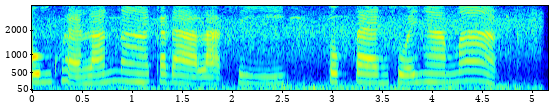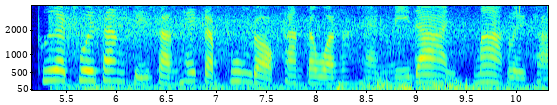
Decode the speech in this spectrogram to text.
คมแขวนล้านนากระดาษหลากสี ตกแต่งสวยงามมาก เพื่อช่วยสร้างสีสันให้กับทุ่งดอกทานตะวันแห่งนี้ได้มากเลยค่ะ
